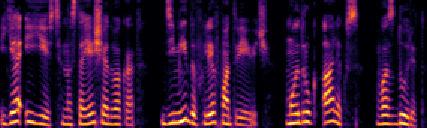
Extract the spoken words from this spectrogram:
«Я и есть настоящий адвокат. Демидов Лев Матвеевич. Мой друг Алекс вас дурит.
